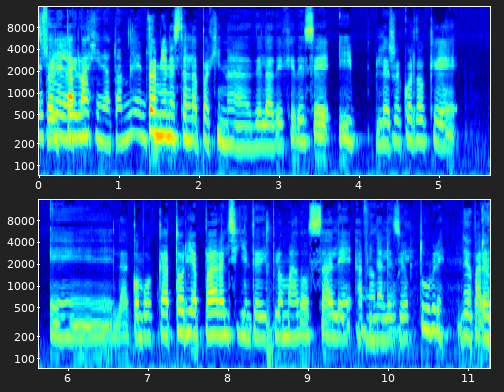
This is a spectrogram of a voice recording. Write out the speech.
Está en la página también. también está en la página de la DGDC y les recuerdo que eh, la convocatoria para el siguiente diplomado sale a finales de octubre, De para octubre.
